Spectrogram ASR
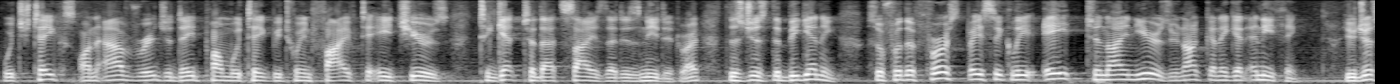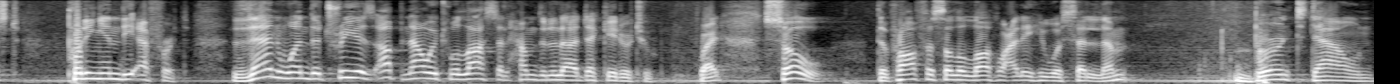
which takes, on average, a date palm would take between five to eight years to get to that size that is needed. Right? This is just the beginning. So for the first, basically eight to nine years, you're not going to get anything. You just putting in the effort. Then when the tree is up, now it will last, alhamdulillah, a decade or two. Right? So, the Prophet ﷺ burnt down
